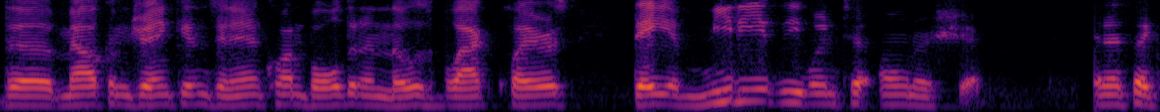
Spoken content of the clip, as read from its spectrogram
the Malcolm Jenkins and Anquan Boldin and those black players they immediately went to ownership. And it's like,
